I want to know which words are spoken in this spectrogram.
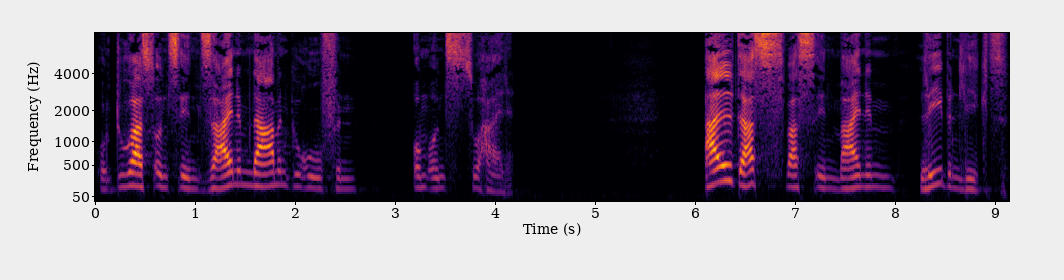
und du hast uns in seinem Namen gerufen, um uns zu heilen. All das, was in meinem Leben liegt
